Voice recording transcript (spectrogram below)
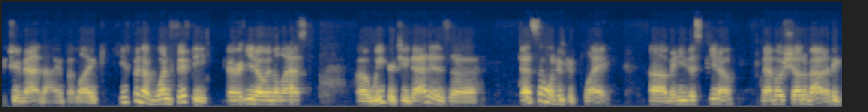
between Matt and I, but like he's put up 150, or you know, in the last uh, week or two. That is, uh, that's someone who could play. Um, and he just, you know, Memo shut him out. I think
